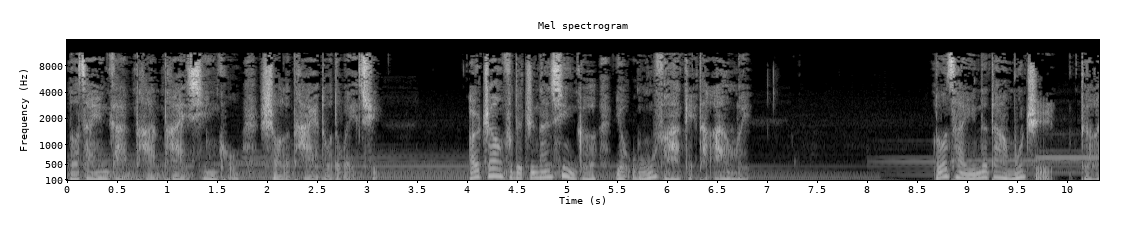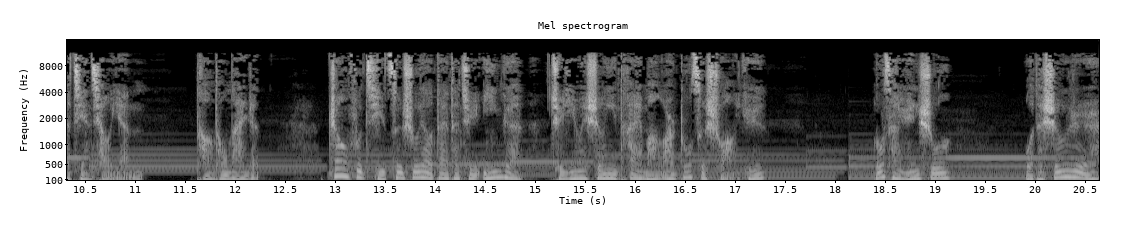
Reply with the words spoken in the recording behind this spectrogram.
罗彩云感叹太辛苦，受了太多的委屈。而丈夫的直男性格又无法给她安慰。罗彩云的大拇指得了腱鞘炎，疼痛难忍。丈夫几次说要带她去医院，却因为生意太忙而多次爽约。罗彩云说：“我的生日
